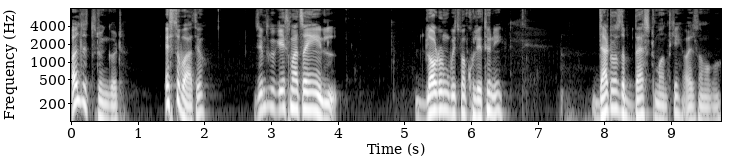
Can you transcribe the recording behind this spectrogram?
अहिले त डुइङ गुड यस्तो भएको थियो? जेम्सको केसमा चाहिँ लकडाउन बिचमा खुलेको थियो नि। That was the best month कि अहिलेसम्मको।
